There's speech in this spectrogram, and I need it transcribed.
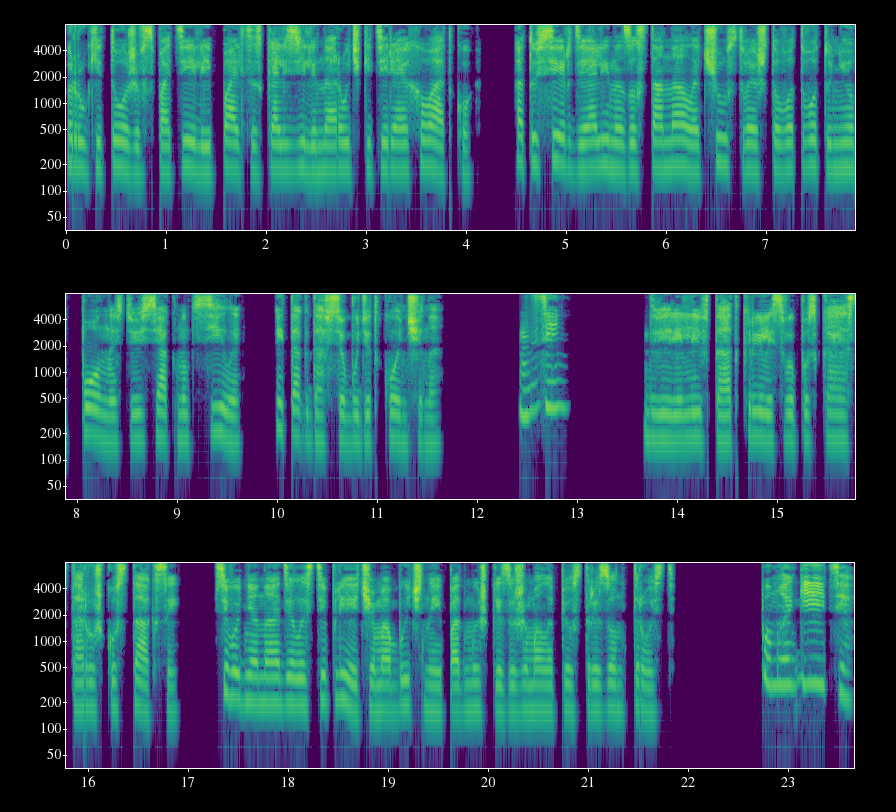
Руки тоже вспотели, и пальцы скользили на ручки, теряя хватку. От усердия Алина застонала, чувствуя, что вот-вот у нее полностью иссякнут силы, и тогда все будет кончено. «Дзинь!» Двери лифта открылись, выпуская старушку с таксой. Сегодня она оделась теплее, чем обычно, и под мышкой зажимала пестрый зонт-трость. «Помогите!»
